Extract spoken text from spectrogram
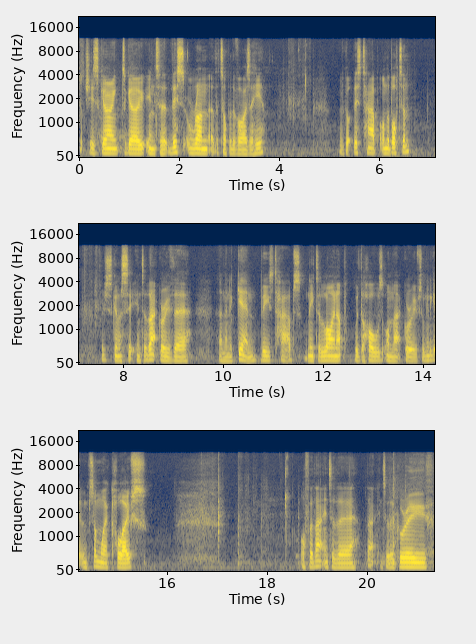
which is going to go into this run at the top of the visor here. We've got this tab on the bottom, which is going to sit into that groove there. And then again, these tabs need to line up with the holes on that groove. So I'm going to get them somewhere close. Offer that into there, that into the groove.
